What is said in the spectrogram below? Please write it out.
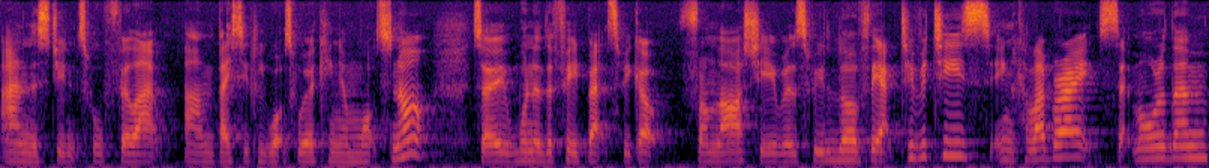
and the students will fill out um, basically what's working and what's not. So one of the feedbacks we got from last year was we love the activities in Collaborate, set more of them,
